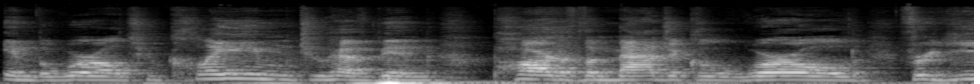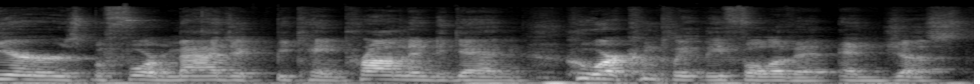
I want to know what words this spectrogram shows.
in the world who claim to have been part of the magical world for years before magic became prominent again, who are completely full of it and just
